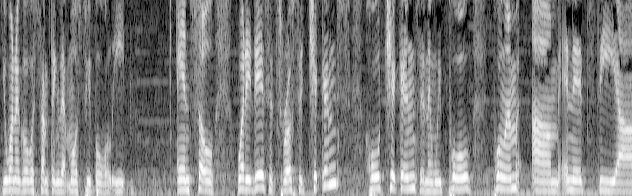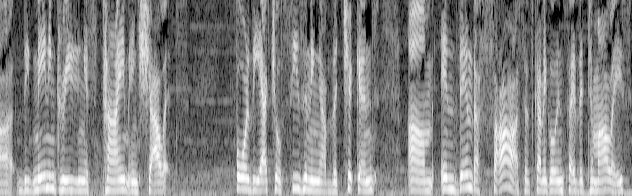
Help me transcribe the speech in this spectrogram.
you want to go with something that most people will eat. And so what it is, it's roasted chickens, whole chickens, and then we pull pull them, um, and it's the uh, the main ingredient is thyme and shallots for the actual seasoning of the chickens. Um, and then the sauce that's going to go inside the tamales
